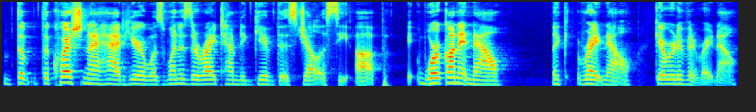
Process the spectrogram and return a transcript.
the the question I had here was when is the right time to give this jealousy up? Work on it now. Like right now. Get rid of it right now.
